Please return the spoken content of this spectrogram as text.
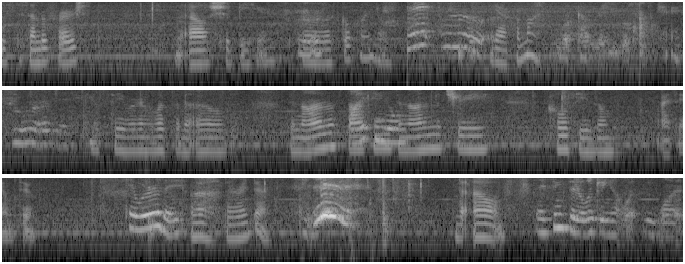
It's December 1st. The elves should be here. So Mhm. let's go find them. Yeah, come on. Let's go. Okay. Let's see. We're going to look for the elves. They're not in the stockings. They're not in the tree. Cole sees them. I see them too. Okay, where are they? Ah, they're right there. The elves. I think they're looking at what we want.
